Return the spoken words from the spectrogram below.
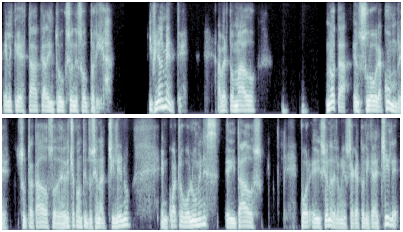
en el que destaca la introducción de su autoría. Y finalmente, haber tomado nota en su obra cumbre, su tratado sobre derecho constitucional chileno, en cuatro volúmenes, editados por ediciones de la Universidad Católica de Chile,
